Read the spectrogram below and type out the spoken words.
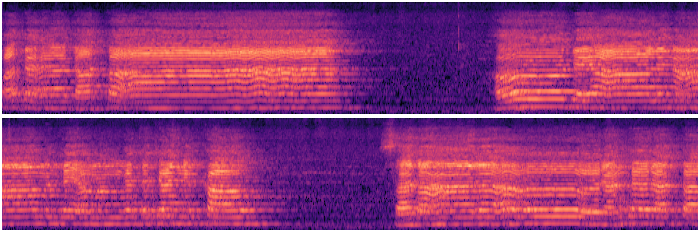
ਪਤ ਦਾਤਾ। ਹੋ ਦਿਆਲ ਨਾਮ ਦੇ ਮੰਗਤ ਜਨ ਕਾਉ, ਸਦਾ ਰਹੋ ਰੰਗ ਰਤਾ।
